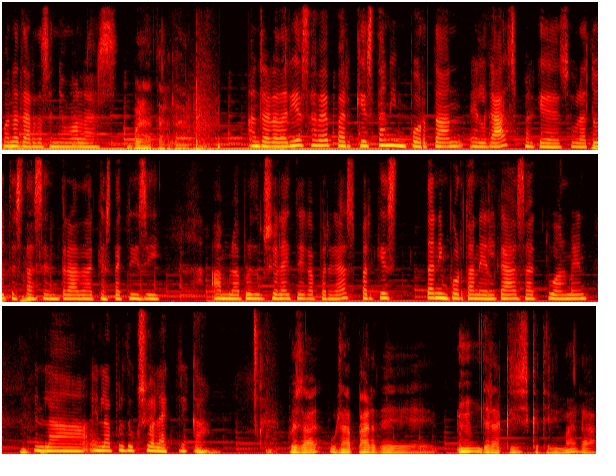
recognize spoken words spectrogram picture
Bona tarda, senyor Moles. Bona tarda. Ens agradaria saber per què és tan important el gas, perquè sobretot està centrada aquesta crisi amb la producció elèctrica per gas, per què és tan important el gas actualment en la, en la producció elèctrica? Pues a- una part de, de la crisi que tenim ara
